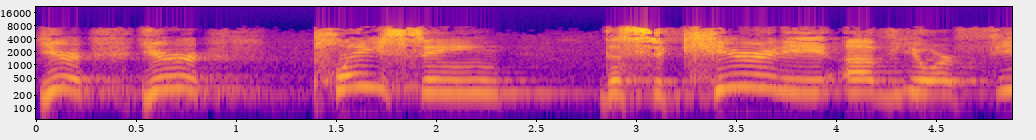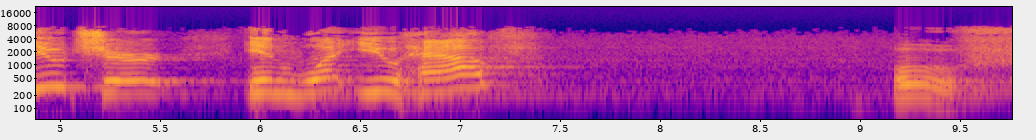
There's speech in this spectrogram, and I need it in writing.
You're, you're placing the security of your future in what you have? Oof.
